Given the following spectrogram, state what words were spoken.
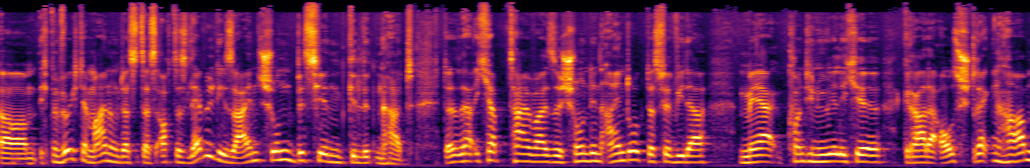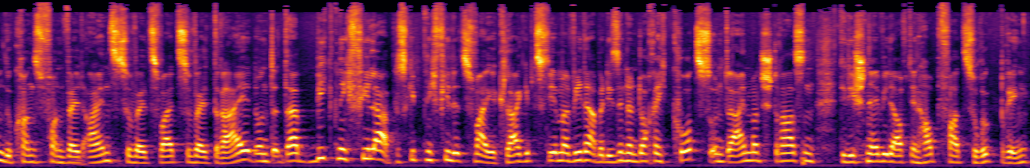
ähm, ich bin wirklich der Meinung, dass, dass auch das Leveldesign schon ein bisschen gelitten hat. ich habe teilweise schon den Eindruck, dass wir wieder mehr kontinuierliche gerade Ausstrecken haben. Du kommst von Welt 1 zu Welt 2 zu Welt 3 und da biegt nicht viel ab. Es gibt nicht viele Zweige. Klar gibt es die immer wieder, aber die sind dann doch recht kurz und Einbahnstraßen, die dich schnell wieder auf den Hauptpfad zurückbringen.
